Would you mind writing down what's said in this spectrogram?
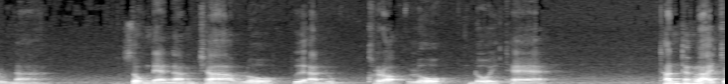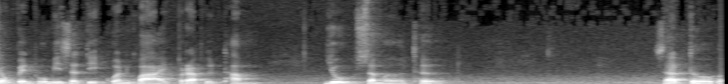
รุณา ทรงแนะนำชาวโลกเพื่ออนุเคราะห์โลกโดยแท้ ท่านทั้งหลายจงเป็นผู้มีสติขวนขวายประพฤติธรรม อยู่เสมอเถิดสัตโตป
